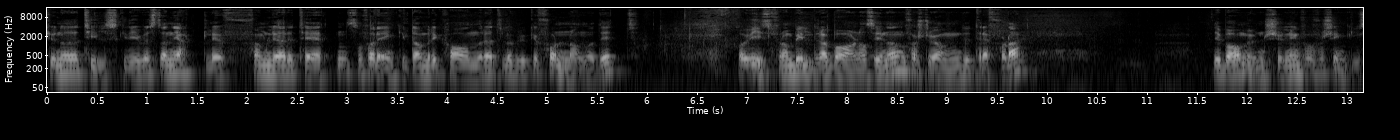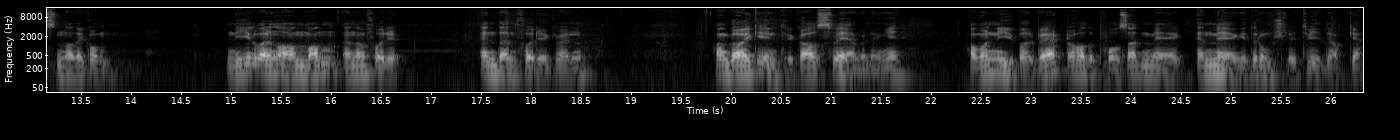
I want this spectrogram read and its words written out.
Kunne det tilskrives den hjertelige familiariteten som får enkelte amerikanere til å bruke fornavnet ditt? og vise fram bilder av barna sine den første gangen du treffer deg. De ba om unnskyldning for forsinkelsen da de kom. Neil var en annen mann enn den forrige, enn den forrige kvelden. Han ga ikke inntrykk av å sveve lenger. Han var nybarbert og hadde på seg en meget romslig tweedjakke.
